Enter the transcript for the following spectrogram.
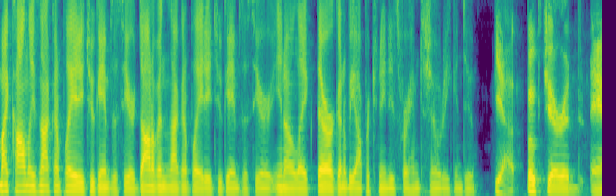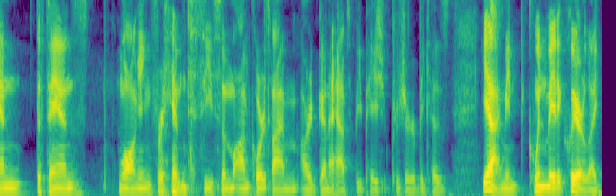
Mike Conley's not going to play 82 games this year. Donovan's not going to play 82 games this year. You know, like there are going to be opportunities for him to show what he can do. Yeah, both Jared and the fans longing for him to see some on court time are going to have to be patient for sure because, yeah, I mean, Quinn made it clear like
